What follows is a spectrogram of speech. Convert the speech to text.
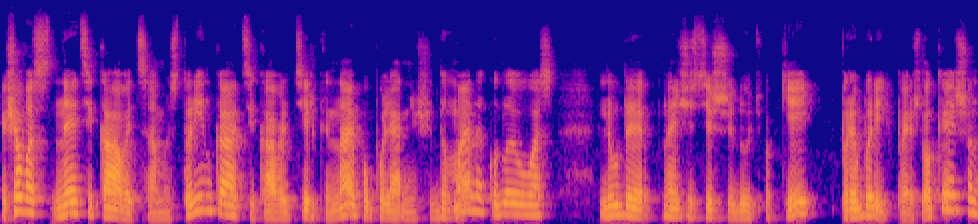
Якщо вас не цікавить саме сторінка, цікавить тільки найпопулярніші домени, куди у вас люди найчастіше йдуть, окей, приберіть Page Location,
